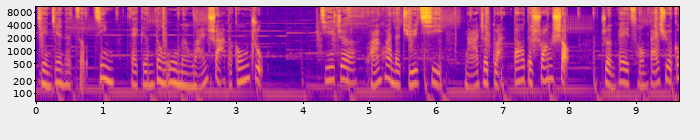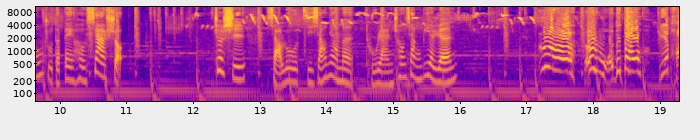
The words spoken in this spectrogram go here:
渐渐地走近在跟动物们玩耍的公主，接着缓缓地举起。拿着短刀的双手，准备从白雪公主的背后下手。这时，小鹿及小鸟们突然冲向猎人。呃呃，我的刀，别跑！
